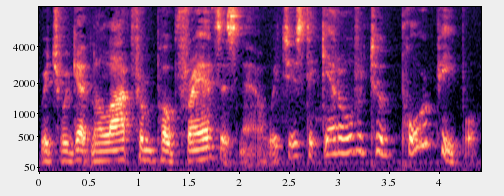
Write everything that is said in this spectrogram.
which we're getting a lot from Pope Francis now, which is to get over to poor people.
